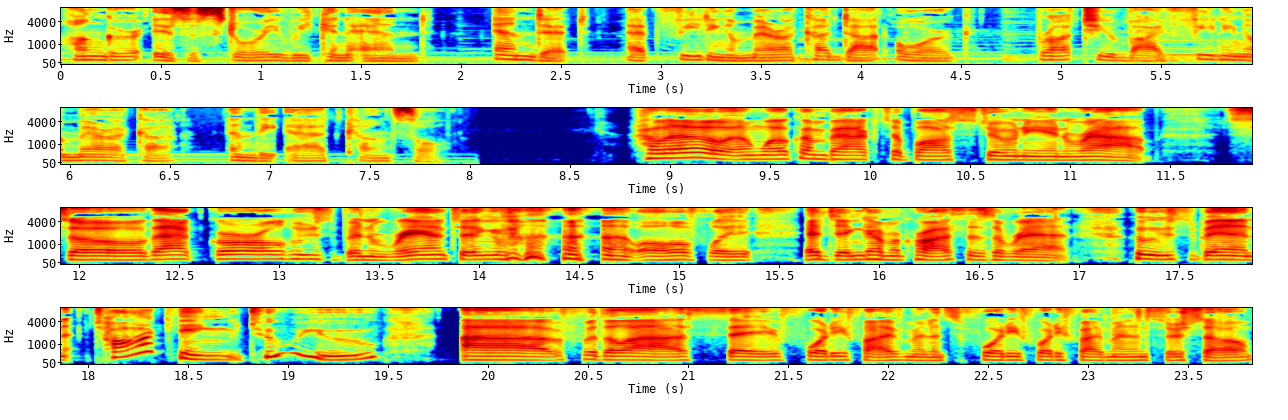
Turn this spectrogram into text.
Hunger is a story we can end. End it at feedingamerica.org. Brought to you by Feeding America and the Ad Council. Hello, and welcome back to Bostonian Rap. So, that girl who's been ranting, well, hopefully it didn't come across as a rant, who's been talking to you uh, for the last, say, 45 minutes, 40, 45 minutes or so.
